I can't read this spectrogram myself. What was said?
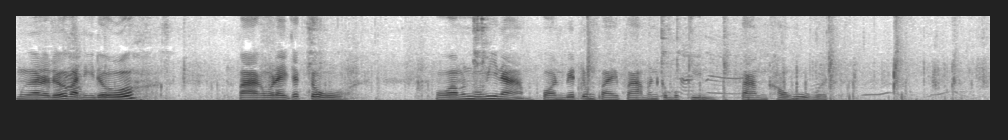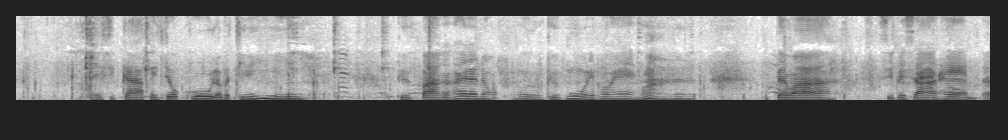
เมื่อน่ะเด้อบัดนี้เด้อปลากับอะไรจักโตเพราะว่ามันบ่มีน้ำปอนเบ็ดลงไปปลามันก็บ่กินปลามันเขาหูเบิดไอสิกาไปจกคู่แล้วบัดทีนี้ถือปลาก็ใครแล้วเนาะเออถืองูนี่พ่อแห้งแต่ว่าสิไปซาแทน เอ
